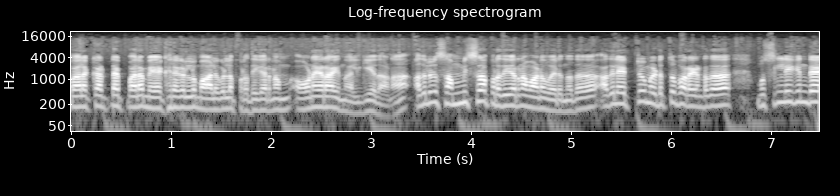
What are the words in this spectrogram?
പാലക്കാട്ടെ പല മേഖലകളിലും ആളുകളുടെ പ്രതികരണം ഓണയറായി നൽകിയതാണ്. അതിലൊരു സമ്മിശ്ര പ്രതികരണമാണ് വരുന്നത്. അതിലേറ്റവും എടുത്തു പറയേണ്ടത് മുസ്ലിം ലീഗിന്റെ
